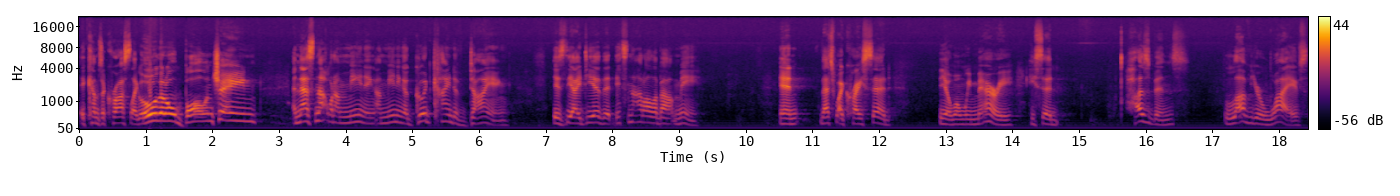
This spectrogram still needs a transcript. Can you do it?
it comes across like, oh, that old ball and chain. And that's not what I'm meaning. I'm meaning a good kind of dying is the idea that it's not all about me. And that's why Christ said, you know, when we marry, he said, husbands, love your wives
